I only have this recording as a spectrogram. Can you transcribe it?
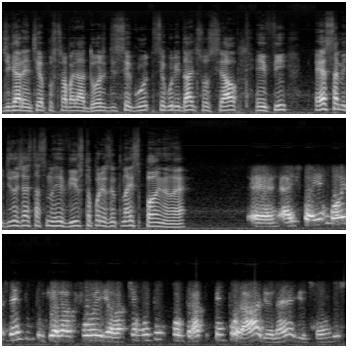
de garantia para os trabalhadores, de seguro, seguridade social, enfim. Essa medida já está sendo revista, por exemplo, na Espanha, né? É, a Espanha é um bom exemplo, porque ela foi, ela tinha muito contrato temporário, né? Isso foi um dos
